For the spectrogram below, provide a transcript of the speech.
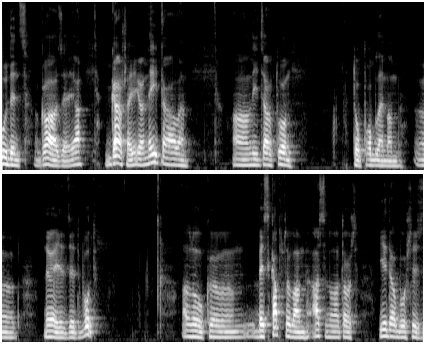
ūdens glāzē. Ja? Garša ir neitrāla Līdz ar to to problēmām nevajadzētu būt. Lūk, bez kapsulām asimilators iedarbosies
